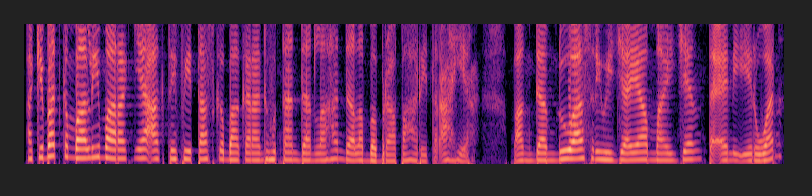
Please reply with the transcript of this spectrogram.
Akibat kembali maraknya aktivitas kebakaran hutan dan lahan dalam beberapa hari terakhir, Pangdam 2 Sriwijaya Maijen TNI Irwan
